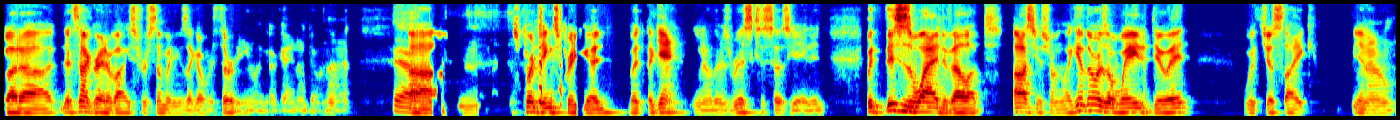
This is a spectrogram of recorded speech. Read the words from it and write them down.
But uh that's not great advice for somebody who's like over 30. Like, okay, not doing that. Yeah. Um, sprinting's pretty good, but again, you know, there's risks associated. But this is why I developed OsteoStrong. Like, if there was a way to do it with just like, you know,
